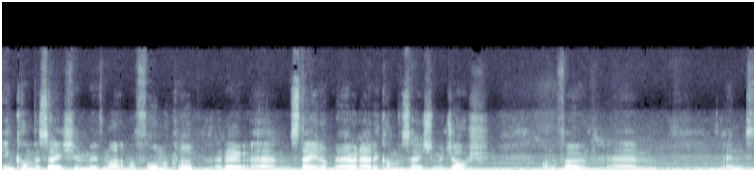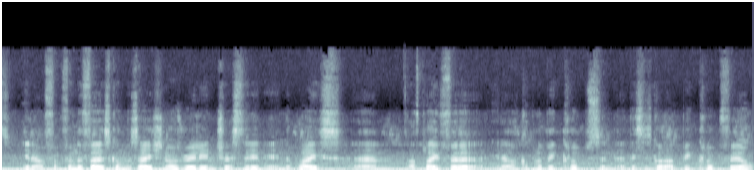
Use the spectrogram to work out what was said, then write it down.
in conversation with my, my former club about um, staying up there, and I had a conversation with Josh on the phone. Um, and you know, from, from, the first conversation, I was really interested in, in the place. Um, I've played for you know a couple of big clubs, and this has got that big club feel.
